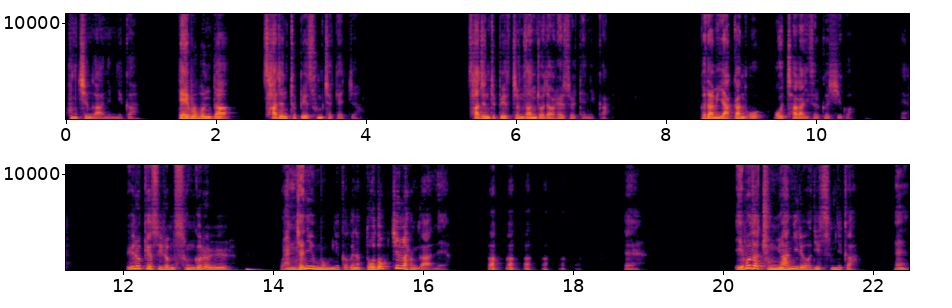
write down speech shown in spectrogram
훔친 거 아닙니까? 대부분 다 사전투표에서 훔쳤겠죠. 사전투표에서 전산 조작을 했을 테니까. 그 다음에 약간 오, 오차가 있을 것이고. 예. 이렇게 해서 이런 선거를 완전히 뭡니까 그냥 도둑질을 한 거 아니에요. 예. 이보다 중요한 일이 어디 있습니까 예?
